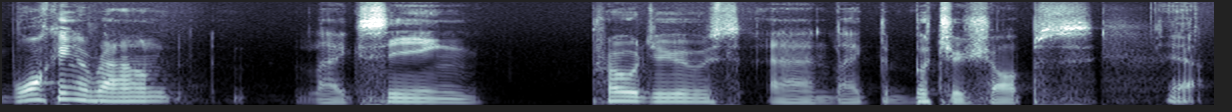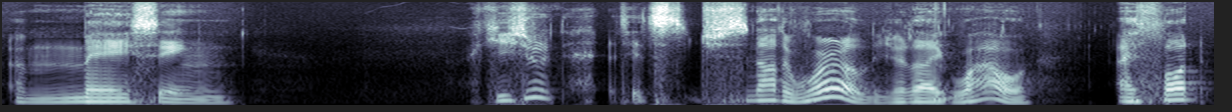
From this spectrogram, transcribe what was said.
walking around, like seeing produce and like the butcher shops. Yeah. Amazing. Like you should. It's just another world. You're like, wow. I thought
